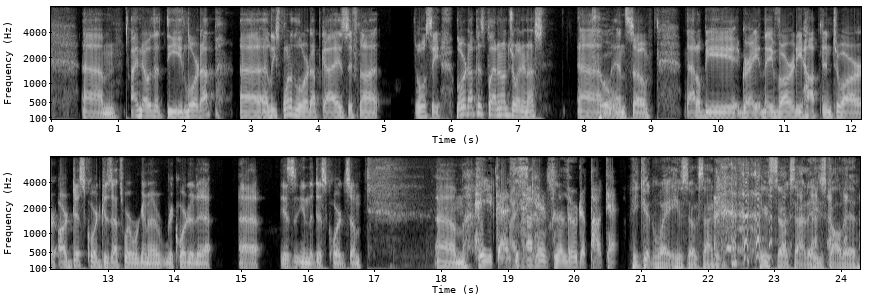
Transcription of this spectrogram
Um, I know that the Lord Up, uh, at least one of the Lord Up guys, if not, we'll see. Lord Up is planning on joining us. Um, Cool. and so that'll be great. They've already hopped into our, our discord cause that's where we're going to record it at, uh, is in the discord. So, um, Hey, you guys, this I- is Karen from the Lord Up podcast. He couldn't wait. He was so excited. he was so excited. He just called in.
